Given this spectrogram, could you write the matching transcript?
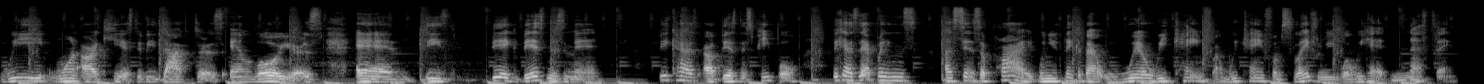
we want our kids to be doctors and lawyers and these big businessmen because are business people because that brings a sense of pride when you think about where we came from. We came from slavery where we had nothing.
